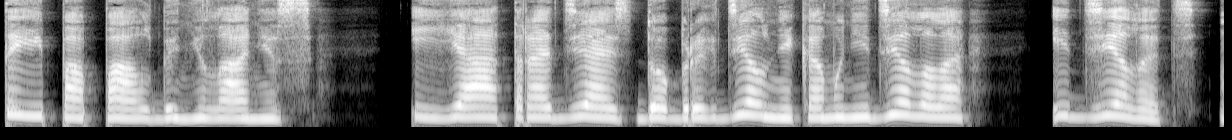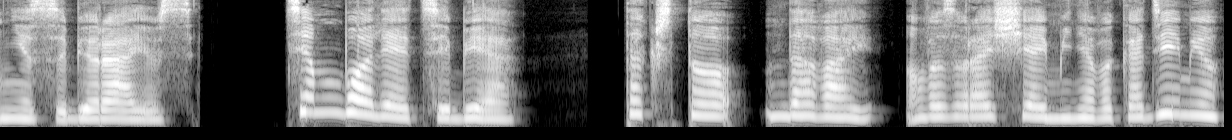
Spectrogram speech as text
ты и попал, Даниланис. И я, отродясь, добрых дел никому не делала и делать не собираюсь. Тем более тебе. Так что давай, возвращай меня в академию.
